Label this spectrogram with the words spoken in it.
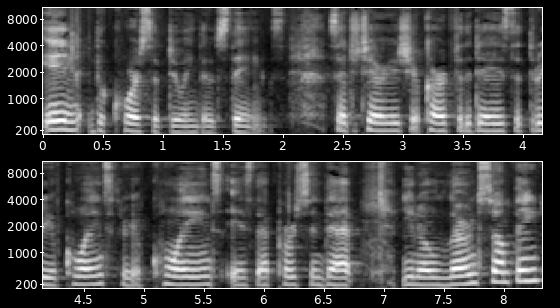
in the course of doing those things. Sagittarius, your card for the day is the Three of Coins. Three of Coins is that person that, you know, learns something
